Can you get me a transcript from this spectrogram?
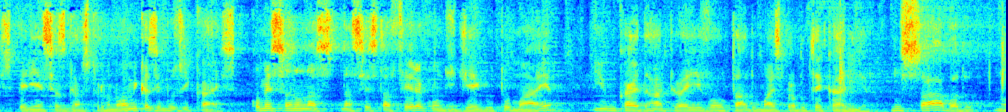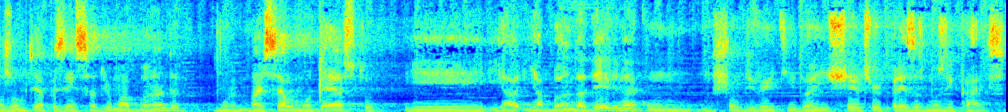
experiências gastronômicas e musicais. Começando na, na sexta-feira com o DJ Guto Maia e um cardápio aí voltado mais para botecaria. No sábado, nós vamos ter a presença de uma banda, Marcelo Modesto e, e, a, e a banda dele, né, com um show divertido aí, cheio de surpresas musicais.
